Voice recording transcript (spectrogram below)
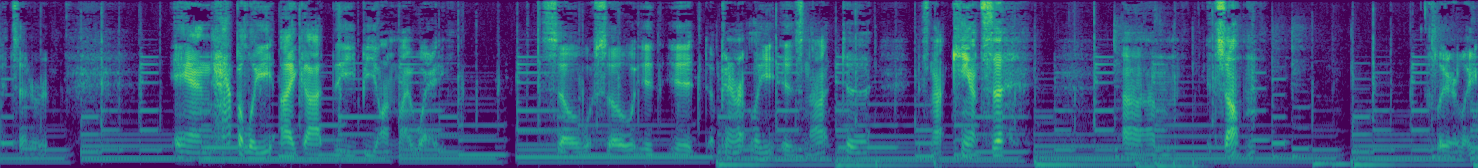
etc and happily I got the be on my way. So so it, it apparently is not uh, it's not cancer. Um, it's something clearly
